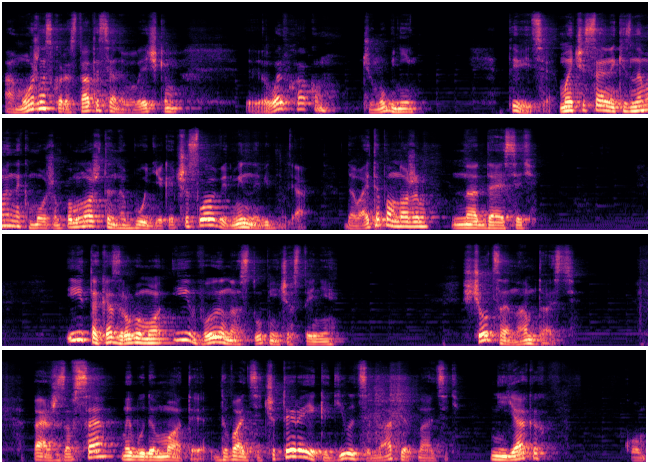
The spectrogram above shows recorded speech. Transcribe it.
А можна скористатися невеличким лайфхаком. Чому б ні? Дивіться, ми чисельник і знаменник можемо помножити на будь-яке число, відмінне від нуля. Давайте помножимо на 10. І таке зробимо і в наступній частині. Що це нам дасть? Перш за все, ми будемо мати 24, яке ділиться на 15. Ніяких ком,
